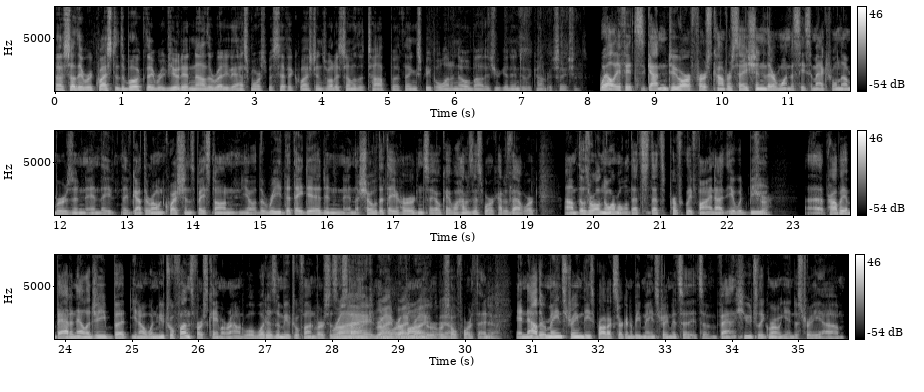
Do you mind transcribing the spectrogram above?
Uh, so they requested the book, they reviewed it, and now they're ready to ask more specific questions. What are some of the top uh, things people want to know about as you get into the conversations? Well, if it's gotten to our first conversation, they're wanting to see some actual numbers, and, and they they've got their own questions based on you know the read that they did and, and the show that they heard, and say, okay, well, how does this work? How does that work? Um, those are all normal. That's that's perfectly fine. I, it would be. Sure uh, probably a bad analogy, but you know when mutual funds first came around, well, what is a mutual fund versus right, a stock, right, know, or right, a bond, right, or, or yeah. so forth? And yeah. and now they're mainstream. These products are going to be mainstream. It's a it's a va- hugely growing industry. Um,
